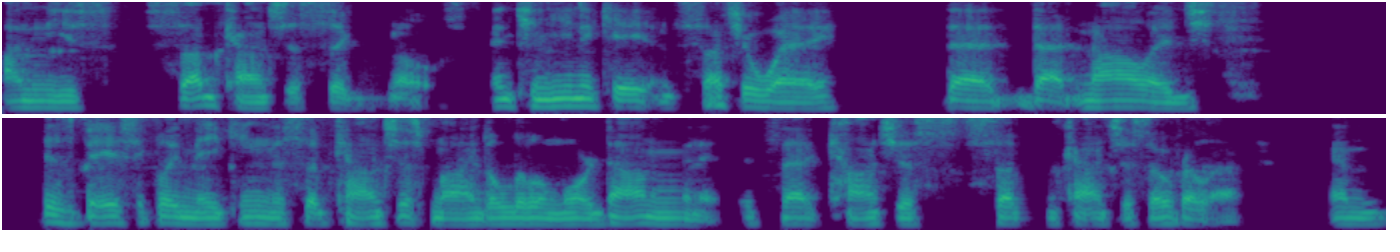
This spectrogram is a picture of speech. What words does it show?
on these subconscious signals and communicate in such a way that that knowledge is basically making the subconscious mind a little more dominant. It's that conscious subconscious overlap. And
